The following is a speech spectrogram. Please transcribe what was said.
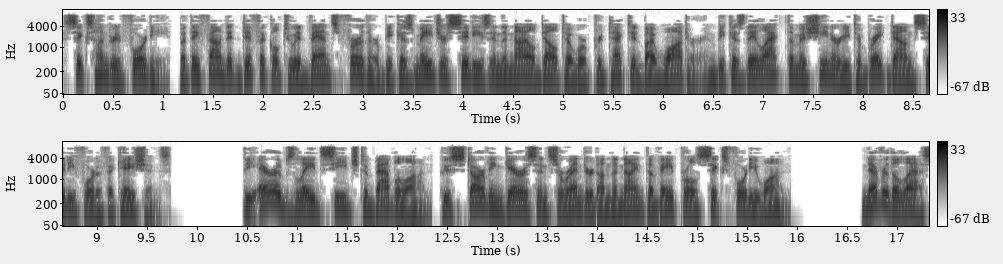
640, but they found it difficult to advance further because major cities in the Nile Delta were protected by water and because they lacked the machinery to break down city fortifications. The Arabs laid siege to Babylon, whose starving garrison surrendered on 9 April 641. Nevertheless,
